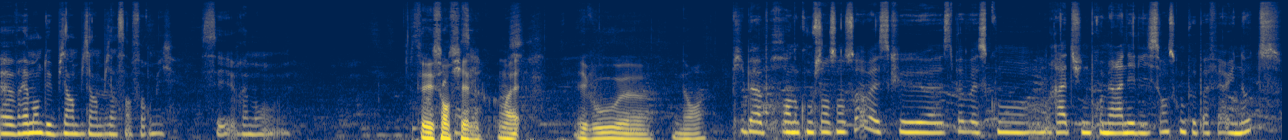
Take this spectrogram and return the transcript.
Euh, vraiment de bien, bien, bien s'informer. C'est vraiment. C'est essentiel. Ouais. Et vous, euh, Nora Puis bah, prendre confiance en soi, parce que euh, c'est pas parce qu'on rate une première année de licence qu'on peut pas faire une autre.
